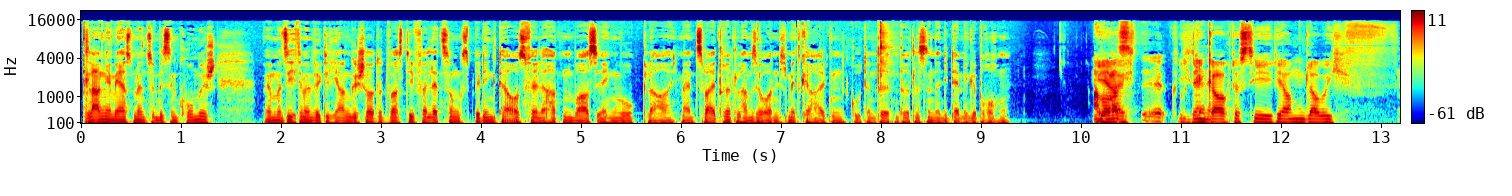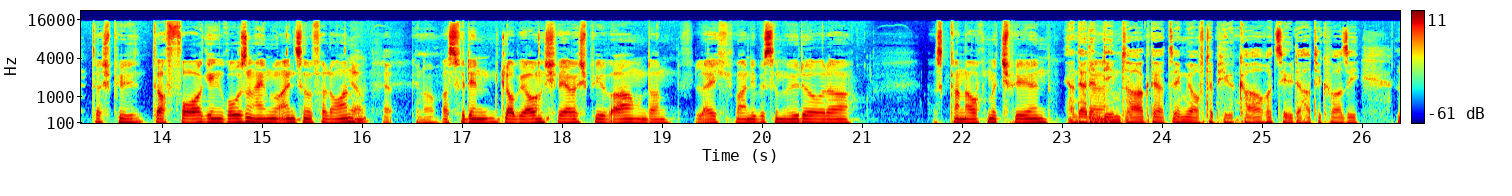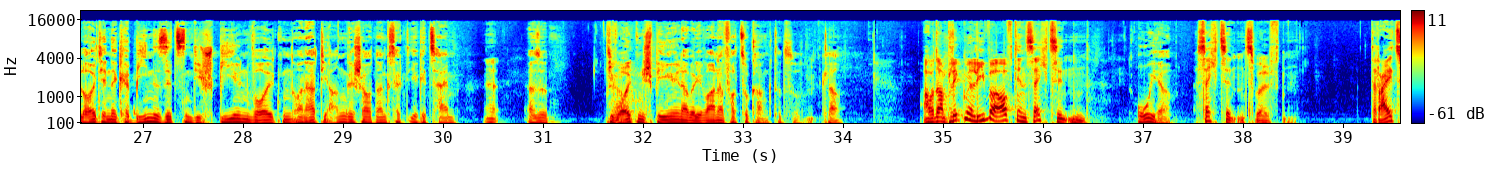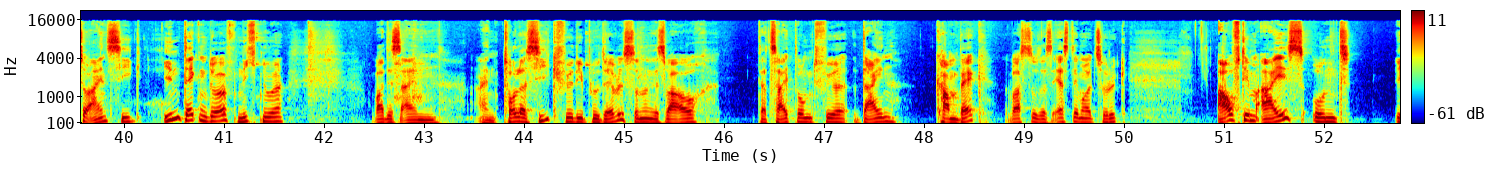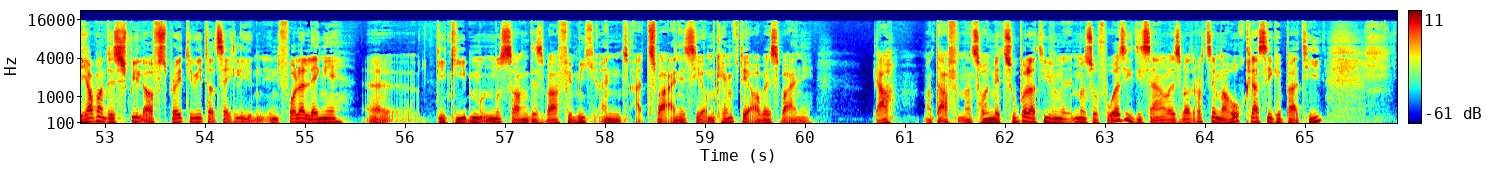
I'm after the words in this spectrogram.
klang im ersten Moment so ein bisschen komisch. Wenn man sich dann mal wirklich angeschaut hat, was die verletzungsbedingte Ausfälle hatten, war es irgendwo klar. Ich meine, zwei Drittel haben sie ordentlich mitgehalten. Gut, im dritten Drittel sind dann die Dämme gebrochen. Aber ja, was, ich, äh, ich denke auch, dass die, die haben, glaube ich, das Spiel davor gegen Rosenheim nur 1-0 verloren. Ja, ja, genau. Was für den, glaube ich, auch ein schweres Spiel war. Und dann vielleicht waren die ein bisschen müde oder das kann auch mitspielen. Ja, und der hat an dem Tag, der hat irgendwie auf der PKK auch erzählt, der hatte quasi Leute in der Kabine sitzen, die spielen wollten und hat die angeschaut und hat gesagt, ihr geht's heim. Ja. Also die ja. wollten spielen, aber die waren einfach zu krank dazu, klar. Aber dann blicken wir lieber auf den 16. Oh ja. 16.12. 3 zu 1 Sieg in Deckendorf. Nicht nur war das ein, ein toller Sieg für die Blue Devils, sondern es war auch der Zeitpunkt für dein Comeback. Warst du das erste Mal zurück auf dem Eis und ich habe mir das Spiel auf Spray TV tatsächlich in, in voller Länge äh, gegeben und muss sagen, das war für mich ein, zwar eine sehr umkämpfte, aber es war eine, ja, man darf, man soll mit Superlativen immer so vorsichtig sein, aber es war trotzdem eine hochklassige Partie.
